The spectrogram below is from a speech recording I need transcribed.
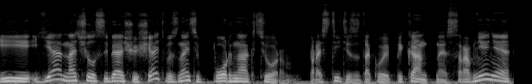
И я начал себя ощущать, вы знаете, порноактером. Простите за такое пикантное сравнение.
